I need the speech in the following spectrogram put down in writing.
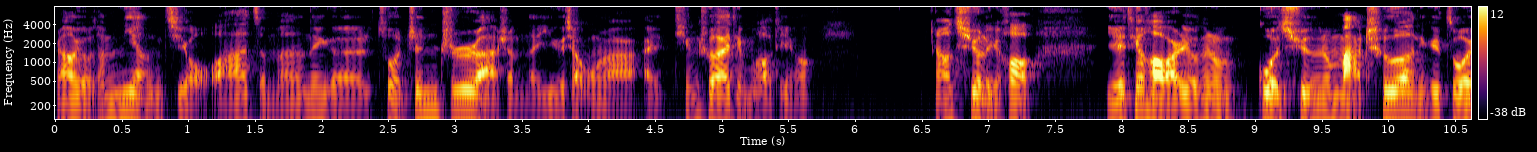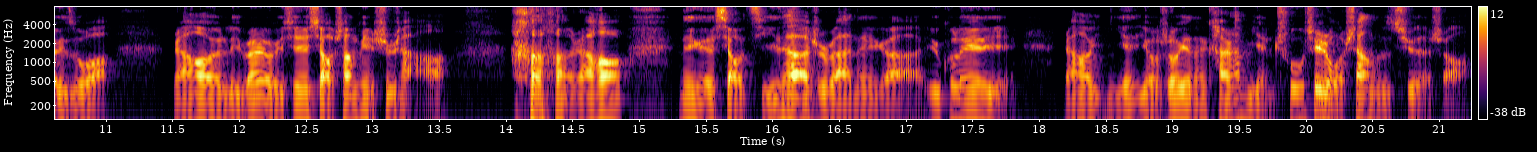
然后有他们酿酒啊，怎么那个做针织啊什么的一个小公园儿，哎，停车还挺不好停。然后去了以后也挺好玩，有那种过去的那种马车，你可以坐一坐，然后里边有一些小商品市场，然后那个小吉他是吧？那个 ukulele，然后也有时候也能看着他们演出。这是我上次去的时候，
